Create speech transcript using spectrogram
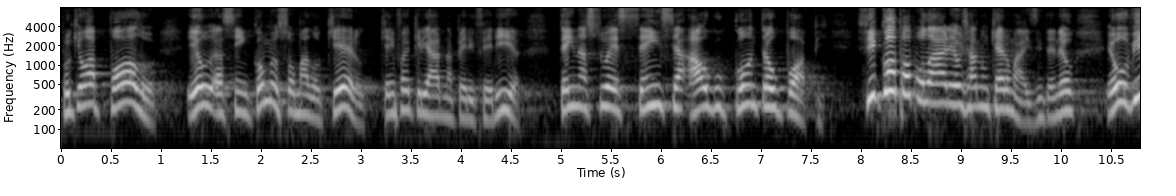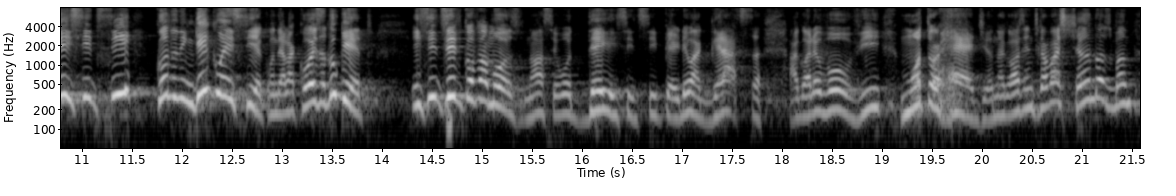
Porque o Apolo, eu, assim, como eu sou maloqueiro, quem foi criado na periferia, tem na sua essência algo contra o pop. Ficou popular e eu já não quero mais, entendeu? Eu ouvi ICDC quando ninguém conhecia, quando era coisa do gueto. ICDC ficou famoso. Nossa, eu odeio ICDC, perdeu a graça. Agora eu vou ouvir Motorhead. O negócio a gente ficava achando as bandas.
